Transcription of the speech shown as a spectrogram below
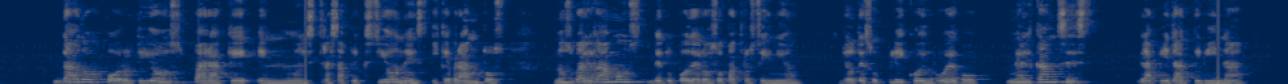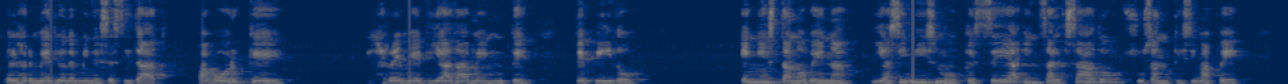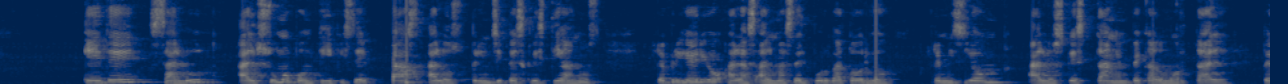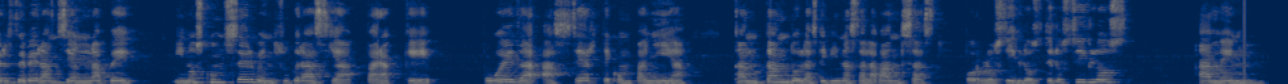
dado por Dios para que en nuestras aflicciones y quebrantos nos valgamos de tu poderoso patrocinio. Yo te suplico y ruego me alcances la piedad divina, el remedio de mi necesidad, favor que remediadamente te pido en esta novena y asimismo que sea ensalzado su santísima fe, que dé salud al sumo pontífice, paz a los príncipes cristianos, refrigerio a las almas del purgatorio, remisión a los que están en pecado mortal, perseverancia en la fe, y nos conserve en su gracia para que pueda hacerte compañía, cantando las divinas alabanzas por los siglos de los siglos. Amén.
